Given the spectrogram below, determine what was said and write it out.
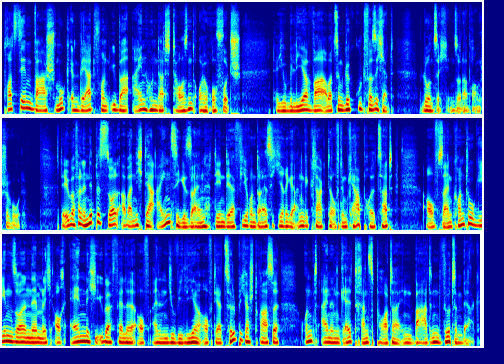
Trotzdem war Schmuck im Wert von über 100.000 Euro futsch. Der Juwelier war aber zum Glück gut versichert. Lohnt sich in so einer Branche wohl. Der Überfall in Nippes soll aber nicht der einzige sein, den der 34-jährige Angeklagte auf dem Kerbholz hat. Auf sein Konto gehen sollen nämlich auch ähnliche Überfälle auf einen Juwelier auf der Zülpicher Straße und einen Geldtransporter in Baden-Württemberg.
